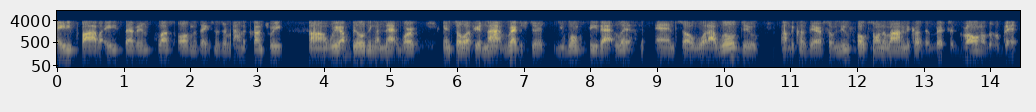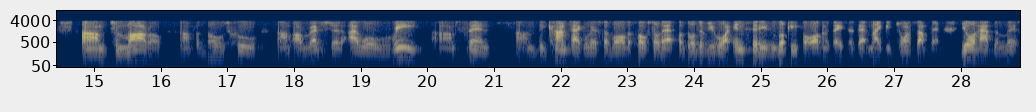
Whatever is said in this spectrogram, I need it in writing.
85 or 87 plus organizations around the country, uh, we are building a network, and so if you're not registered, you won't see that list. And so what I will do, um, because there are some new folks on the line, and because the list has grown a little bit, um, tomorrow um, for those who um, are registered, I will re-send um, the contact list of all the folks so that for those of you who are in cities looking for organizations that might be doing something, you'll have the list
